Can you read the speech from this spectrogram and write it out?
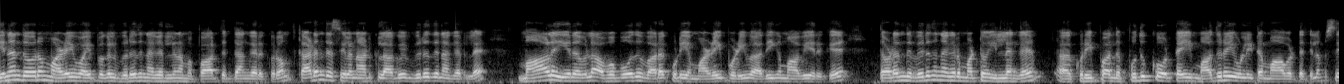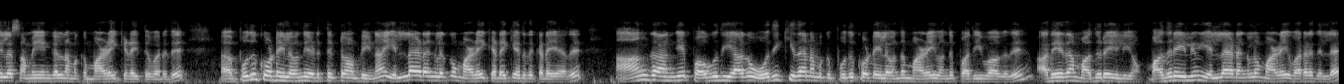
தினந்தோறும் மழை வாய்ப்புகள் விருதுநகரில் நம்ம பார்த்துட்டு தாங்க இருக்கிறோம். கடந்த சில நாட்களாகவே விருதுநகரில் மாலை இரவில் அவ்வப்போது வரக்கூடிய மழை பொழிவு அதிகமாகவே இருக்கு. தொடர்ந்து விருதுநகர் மட்டும் இல்லைங்க. குறிப்பாக அந்த புதுக்கோட்டை மதுரை உள்ளிட்ட மாவட்டத்திலும் சில சமயங்கள் நமக்கு மழை கிடைத்து வருது. புதுக்கோட்டையில் வந்து எடுத்துக்கிட்டோம் அப்படின்னா எல்லா இடங்களுக்கும் மழை கிடைக்கிறது கிடையாது. ஆங்காங்கே பகுதியாக ஒதுக்கி தான் நமக்கு புதுக்கோட்டையில் வந்து மழை வந்து பதிவாகுது. அதே தான் மதுரையிலையும். மதுரையிலையும் எல்லா இடங்களும் மழை வர்றதில்லை.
